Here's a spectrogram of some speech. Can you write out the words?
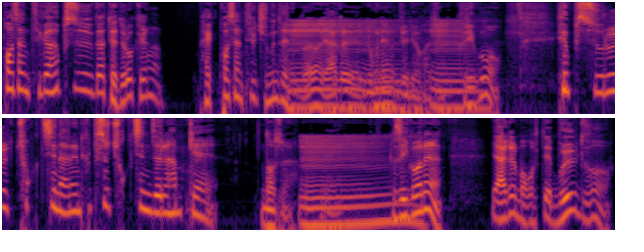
1%가 흡수가 되도록 그냥 100%를 주면 되는 거예요. 음. 약을 용량을 늘려가지고. 음. 그리고 흡수를 촉진하는 흡수 촉진제를 함께 넣어줘요. 음. 그래서 이거는 약을 먹을 때 물도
